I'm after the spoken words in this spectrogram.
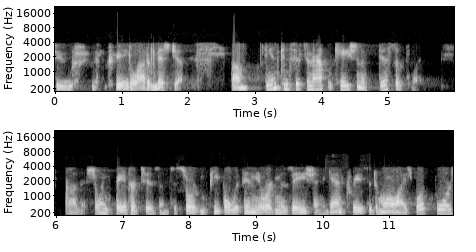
to create a lot of mischief. Um, the inconsistent application of discipline. Uh, showing favoritism to certain people within the organization again creates a demoralized workforce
